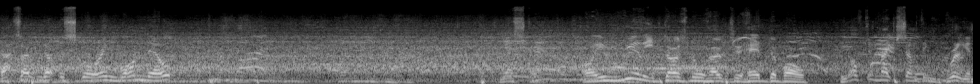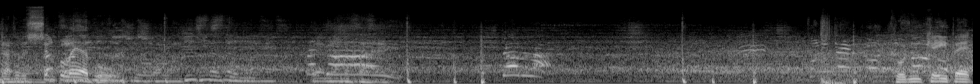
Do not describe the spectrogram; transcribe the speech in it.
That's opened up the scoring, 1-0. Nesta. Oh, he really does know how to head the ball. He often makes something brilliant out of a simple air ball. Couldn't keep it.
